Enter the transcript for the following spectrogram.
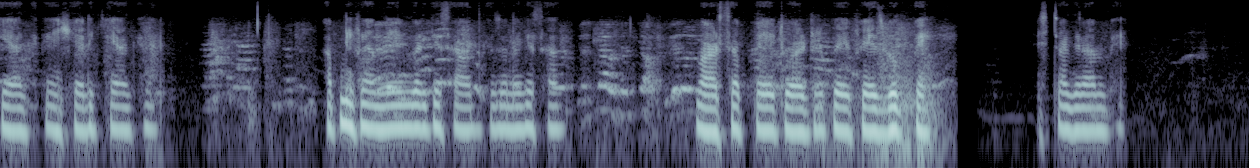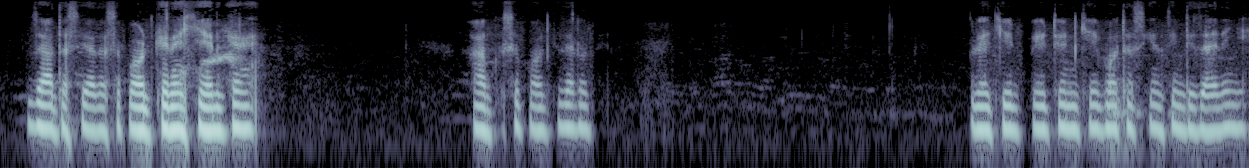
किया करें शेयर किया करें। अपनी फैमिली मेंबर के साथ कजनों के साथ व्हाट्सएप पे ट्विटर पे फेसबुक पे इंस्टाग्राम पे, ज़्यादा से ज़्यादा सपोर्ट करें शेयर करें। आपको सपोर्ट की ज़रूरत है। पैटर्न के बहुत हसी हसी डिज़ाइनिंग है।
